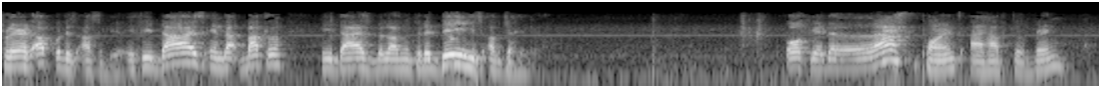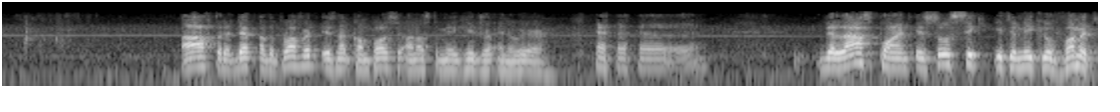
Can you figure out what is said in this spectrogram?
flared up with his Asabiyah. If he dies in that battle, he dies belonging to the days of Jahiliyyah. Okay, the last point I have to bring after the death of the Prophet is not compulsory on us to make hijrah anywhere. the last point is so sick it will make you vomit.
